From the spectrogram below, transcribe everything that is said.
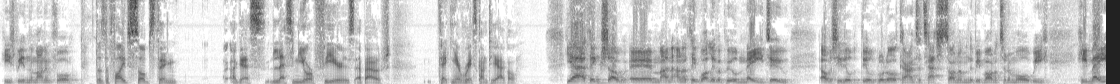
he's been the man in form. Does the five subs thing, I guess, lessen your fears about taking a risk on Thiago? Yeah, I think so. Um, and, and I think what Liverpool may do, obviously, they'll, they'll run all kinds of tests on him, they'll be monitoring him all week he may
